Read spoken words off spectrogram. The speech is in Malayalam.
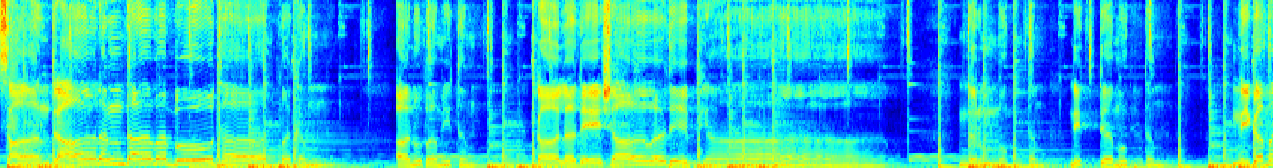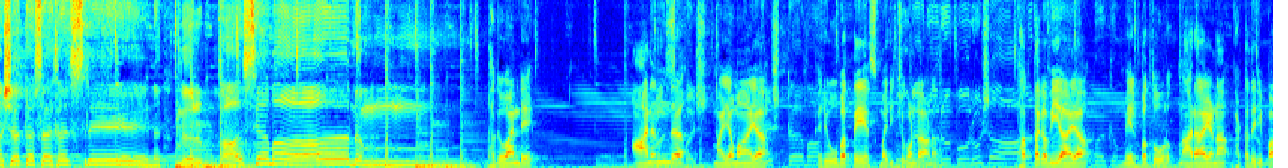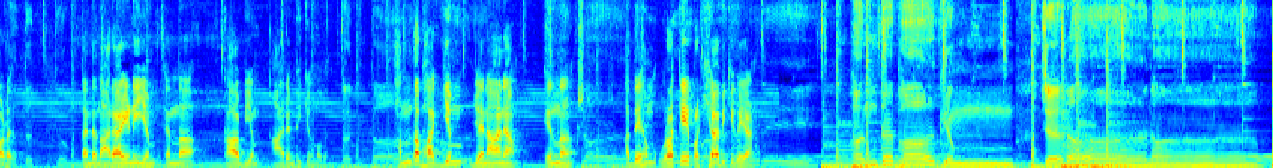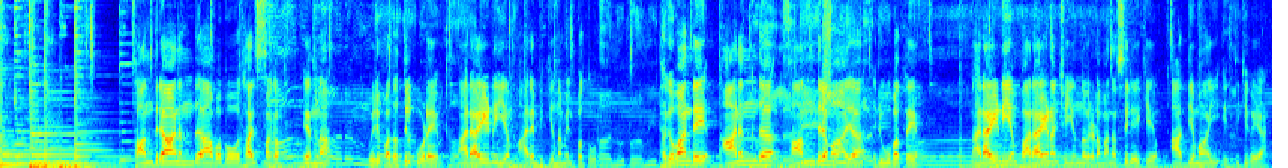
സാന്ദ്രാനന്ദവബോധാത്മകം അനുപമിതം കാലദേശാവധിഭ്യാ നിർമുക്തം നിത്യമുക്തം നിഗമശതസഹസ്രേണ നിർഭാസ്യമാനം ഭഗവാന്റെ ആനന്ദമയമായ രൂപത്തെ സ്മരിച്ചുകൊണ്ടാണ് ഭക്തകവിയായ മേൽപ്പത്തൂർ നാരായണ ഭട്ടതിരിപ്പാട് തന്റെ നാരായണീയം എന്ന കാവ്യം ആരംഭിക്കുന്നത്. ഹന്തഭാഗ്യം ജനാനാം എന്ന് അദ്ദേഹം ഉറക്കെ പ്രഖ്യാപിക്കുകയാണ്. ഹന്തഭാഗ്യം ജനാനാം. സാന്ദ്രാനന്ദ അവബോധാത്മകം എന്ന ഒരു പദത്തിൽ കൂടെ നാരായണീയം ആരംഭിക്കുന്ന മെൽപ്പത്തൂർ. ഭഗവാന്റെ ആനന്ദ സാന്ദ്രമായ രൂപത്തെ നാരായണീയം പാരായണം ചെയ്യുന്നവരുടെ മനസ്സിലേക്ക് ആദ്യമായി എത്തിക്കുകയാണ്.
